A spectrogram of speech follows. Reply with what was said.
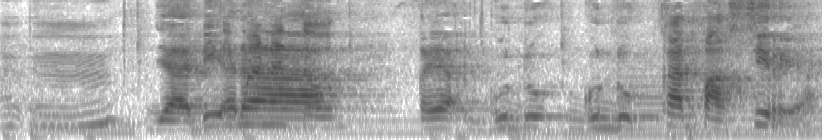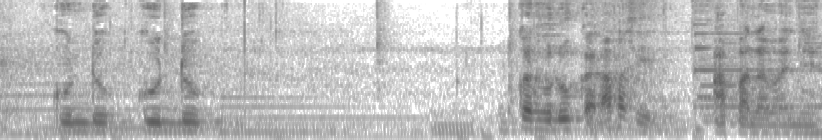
Mm-mm. Jadi ada Gimana tuh? kayak gunduk gundukan pasir ya. Gunduk-guduk Bukan gundukan, apa sih? apa namanya?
